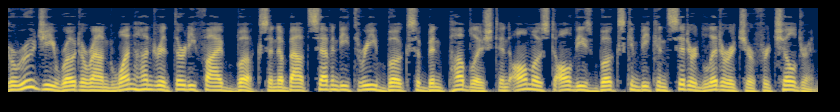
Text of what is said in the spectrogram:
Guruji wrote around 135 books and about 73 books have been published and almost all these books can be considered literature for children.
